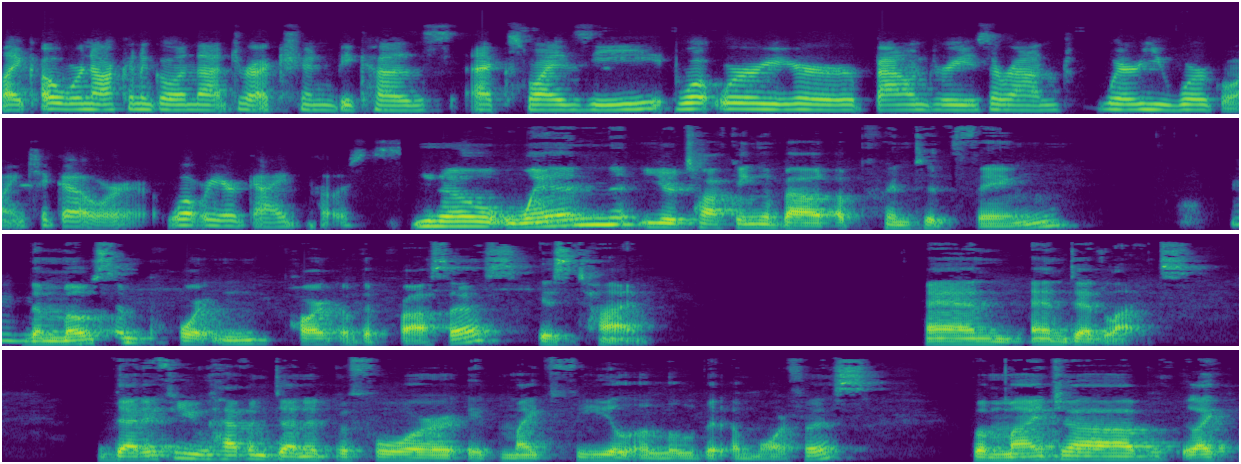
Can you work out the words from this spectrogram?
like, oh, we're not going to go in that direction because XYZ, what were your boundaries around where you were going to go, or what were your guideposts? You know, when you're talking about a printed thing, mm-hmm. the most important part of the process is time and, and deadlines that if you haven't done it before, it might feel a little bit amorphous. But my job, like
